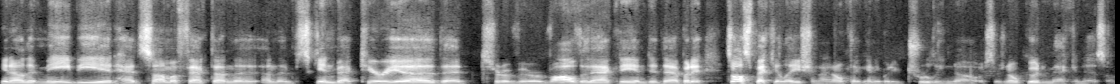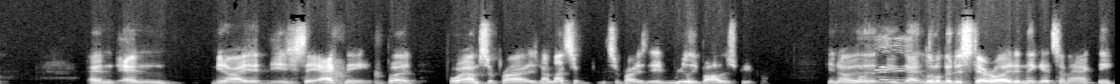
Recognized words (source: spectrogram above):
you know that maybe it had some effect on the on the skin bacteria that sort of evolved with acne and did that but it, it's all speculation. I don't think anybody truly knows. There's no good mechanism. And and you know i you say acne but boy i'm surprised. I'm not su- surprised. It really bothers people you know okay. that, that little bit of steroid and they get some acne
